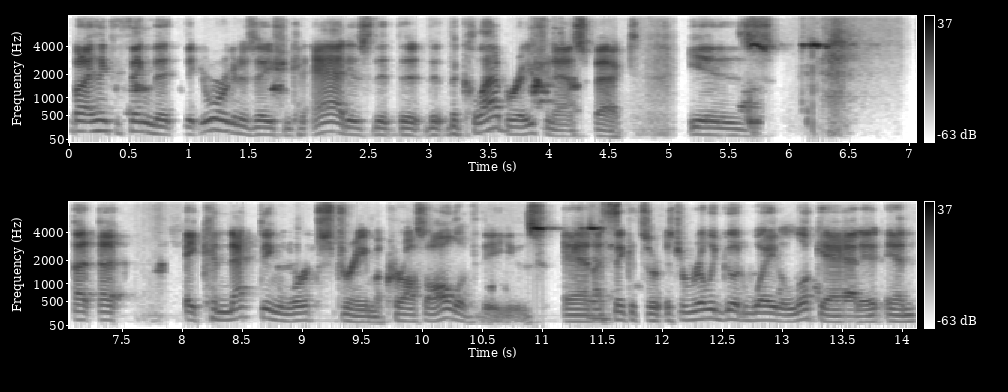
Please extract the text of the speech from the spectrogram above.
But I think the thing that, that your organization can add is that the, the, the collaboration aspect is a, a, a, connecting work stream across all of these. And I think it's a, it's a really good way to look at it. And,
